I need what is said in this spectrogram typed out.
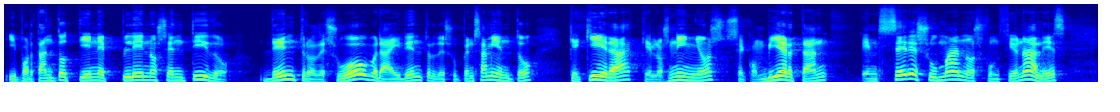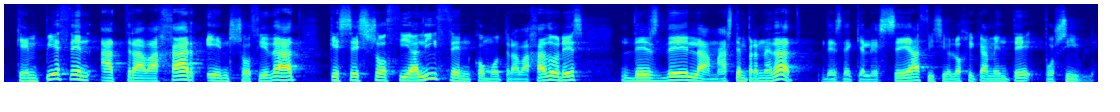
y por tanto tiene pleno sentido dentro de su obra y dentro de su pensamiento que quiera que los niños se conviertan en seres humanos funcionales, que empiecen a trabajar en sociedad, que se socialicen como trabajadores desde la más temprana edad, desde que les sea fisiológicamente posible.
